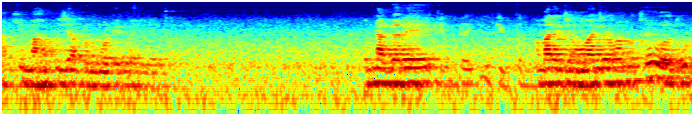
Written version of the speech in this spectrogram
આખી મહાપૂજા પણ મોઢે કરી હતી. એમના ઘરે અમારે જમવા જવાનું થયું હતું.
